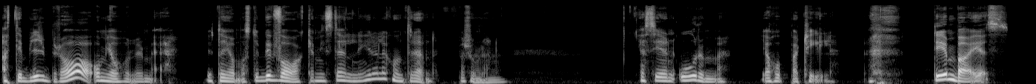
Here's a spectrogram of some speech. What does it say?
att det blir bra om jag håller med. Utan jag måste bevaka min ställning i relation till den personen. Jag ser en orm, jag hoppar till. Det är en bias.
